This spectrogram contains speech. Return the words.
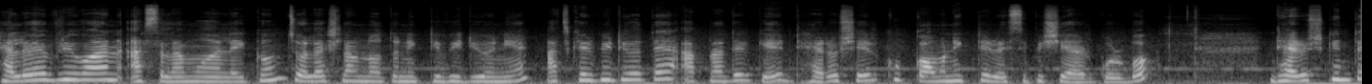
হ্যালো এভরিওয়ান আসসালামু আলাইকুম। চলে আসলাম নতুন একটি ভিডিও নিয়ে। আজকের ভিডিওতে আপনাদেরকে ঢ্যাঁড়সের খুব কমন একটি রেসিপি শেয়ার করব। ঢ্যাঁড়স কিন্তু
